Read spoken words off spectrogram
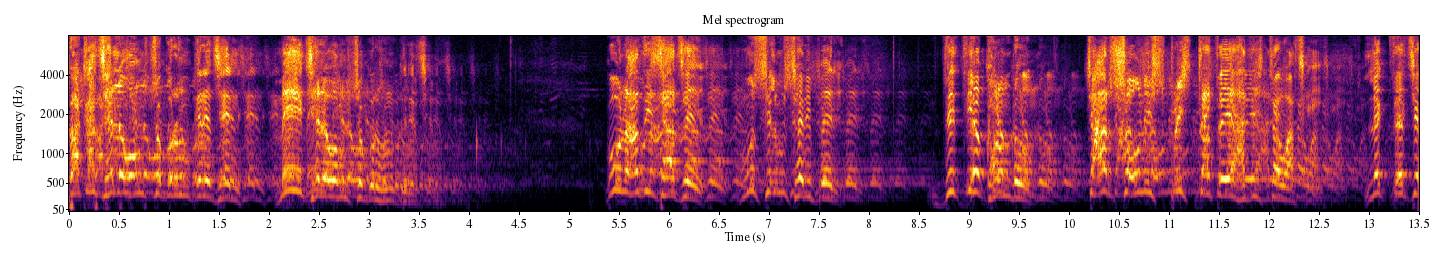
বেটা ছেলে অংশগ্রহণ করেছেন মেয়ে ছেলে অংশগ্রহণ করেছেন। কোন হাদিস আছে? মুসলিম শরীফের দ্বিতীয় খণ্ড চারশো উনিশ পৃষ্ঠাতে হাদিসটাও আছে। লিখতেছে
